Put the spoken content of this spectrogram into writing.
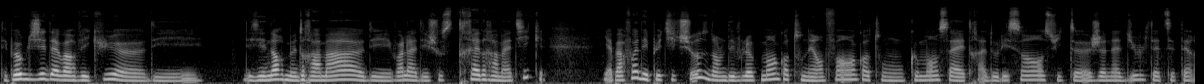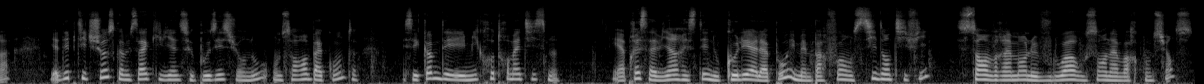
t'es pas obligé d'avoir vécu euh, des, des, énormes dramas, des, voilà, des choses très dramatiques. Il y a parfois des petites choses dans le développement quand on est enfant, quand on commence à être adolescent, ensuite euh, jeune adulte, etc. Il y a des petites choses comme ça qui viennent se poser sur nous, on ne s'en rend pas compte. C'est comme des micro-traumatismes. Et après, ça vient rester nous coller à la peau, et même parfois on s'identifie, sans vraiment le vouloir ou sans en avoir conscience.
